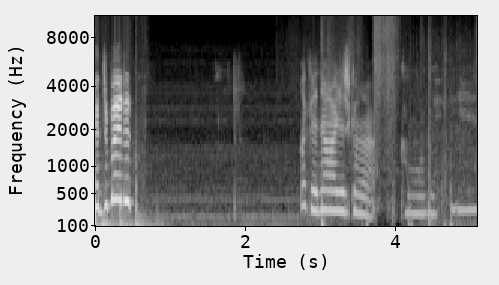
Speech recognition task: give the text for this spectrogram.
Get debated. Okay, now I'm just gonna come over here.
